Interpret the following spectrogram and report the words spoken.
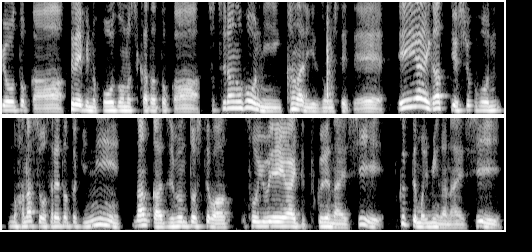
表とか、テレビの報道の仕方とか、そちらの方にかなり依存してて、AI がっていう手法の話をされた時に、なんか自分としてはそういう AI って作れないし、作っても意味がないし、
